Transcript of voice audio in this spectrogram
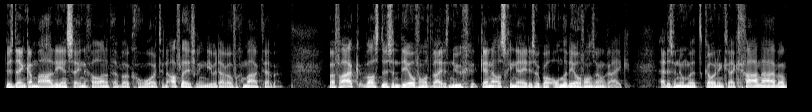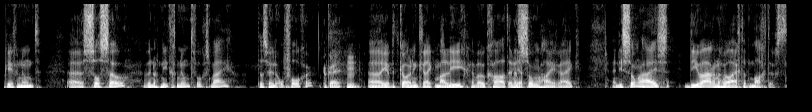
Dus denk aan Mali en Senegal, en dat hebben we ook gehoord in de aflevering die we daarover gemaakt hebben. Maar vaak was dus een deel van wat wij dus nu kennen als Guinea dus ook wel onderdeel van zo'n rijk. Hè, dus we noemen het Koninkrijk Ghana, hebben we een keer genoemd. Eh Sosso hebben we nog niet genoemd volgens mij. Dat is hun opvolger. Oké. Eh, je hebt het Koninkrijk Mali, hebben we ook gehad. En het Ja. Songhai-rijk. En die Songhais, die waren nog wel echt het machtigst.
